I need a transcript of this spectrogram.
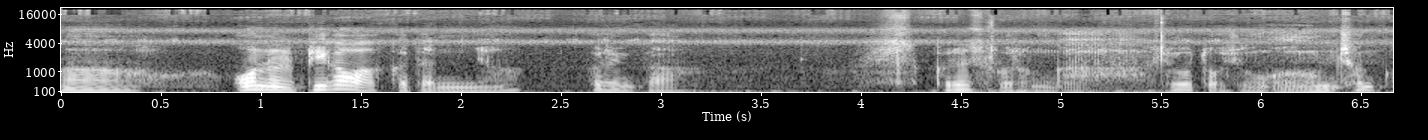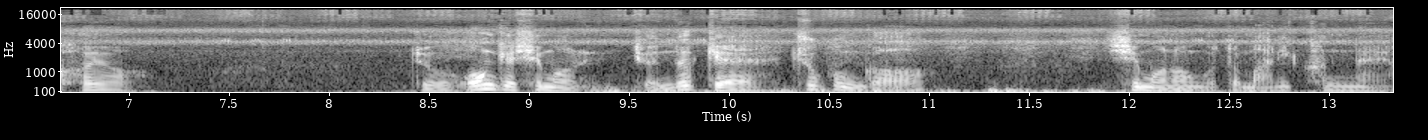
어, 오늘 비가 왔거든요. 그러니까 그래서 그런가. 이것도 지금 엄청 커요. 저 옮겨 심어 저 늦게 죽은 거 심어 놓은 것도 많이 컸네요.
